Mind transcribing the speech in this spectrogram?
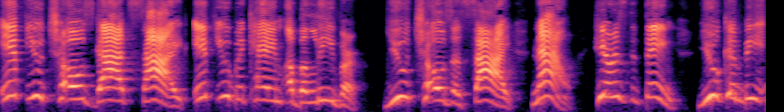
If you chose God's side, if you became a believer, you chose a side. Now, Here's the thing you can be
